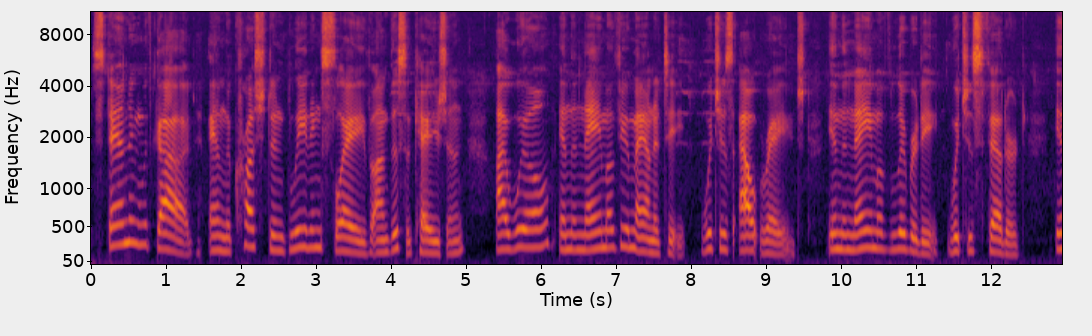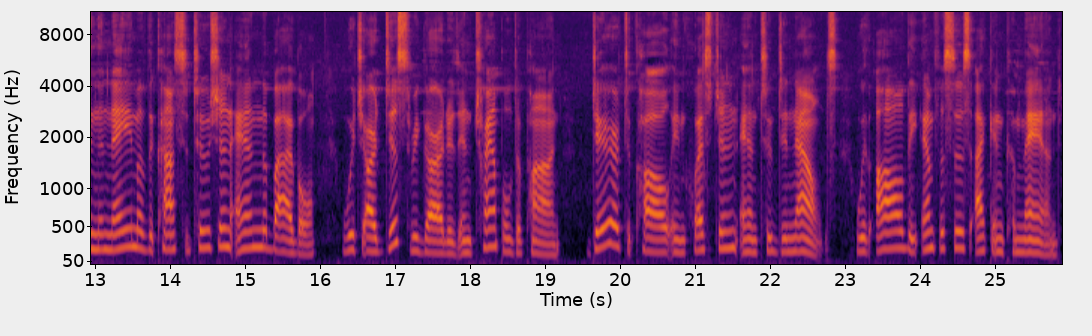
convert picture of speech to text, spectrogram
Standing with God and the crushed and bleeding slave on this occasion, I will, in the name of humanity, which is outraged, in the name of liberty, which is fettered, in the name of the Constitution and the Bible, which are disregarded and trampled upon, dare to call in question and to denounce, with all the emphasis I can command,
